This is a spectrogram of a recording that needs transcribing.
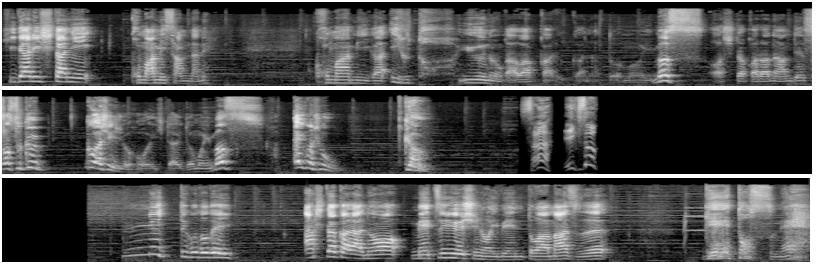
左下に、こまみさんだね。こまみがいるというのがわかるかなと思います。明日からなんで、早速、詳しい情報いきたいと思います。はい、行きましょう !GO! さあ、行くぞにってことで、明日からの滅粒子のイベントはまず、ゲートっすね。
